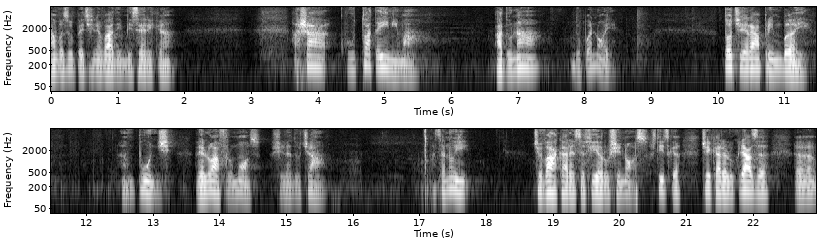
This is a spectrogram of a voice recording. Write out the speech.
am văzut pe cineva din biserică așa cu toată inima aduna după noi. Tot ce era prin băi, în pungi, le lua frumos și le ducea. Asta nu-i ceva care să fie rușinos. Știți că cei care lucrează, ă,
